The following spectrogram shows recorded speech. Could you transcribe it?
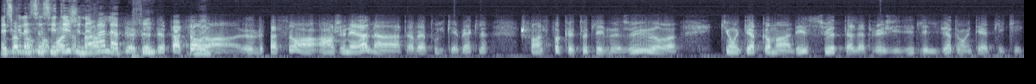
est-ce que Ben, la moi, Société générale a de, pris... de, de façon, Oui. en, de façon en, en général, dans- à travers tout le Québec, là, je pense pas que toutes les mesures euh, qui ont été recommandées suite à la tragédie de l'île verte ont été appliquées.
